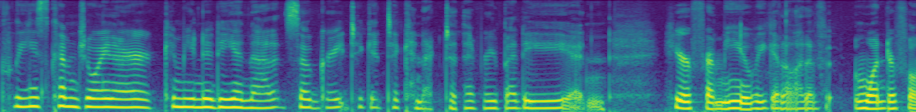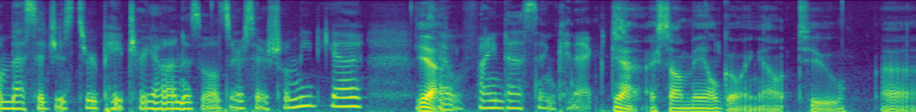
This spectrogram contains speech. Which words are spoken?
Please come join our community and that. It's so great to get to connect with everybody and hear from you. We get a lot of wonderful messages through Patreon as well as our social media. Yeah. So find us and connect. Yeah, I saw mail going out to uh,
